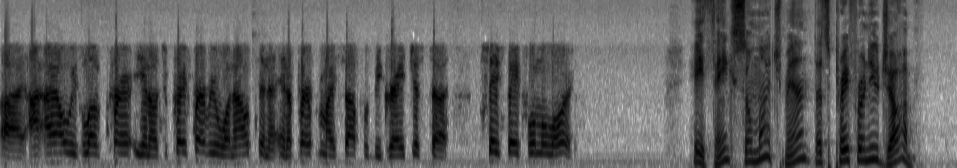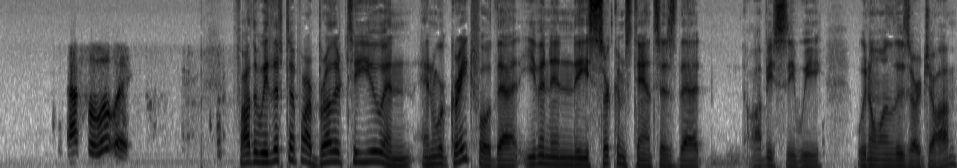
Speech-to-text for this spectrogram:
uh, I, I always love prayer. You know, to pray for everyone else and a, and a prayer for myself would be great. Just to stay faithful in the Lord. hey, thanks so much, man. Let's pray for a new job. Absolutely. Father, we lift up our brother to you, and, and we're grateful that even in these circumstances, that obviously we, we don't want to lose our job,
